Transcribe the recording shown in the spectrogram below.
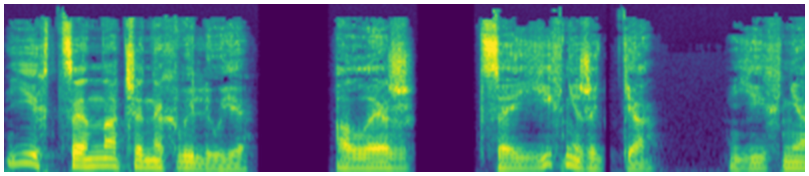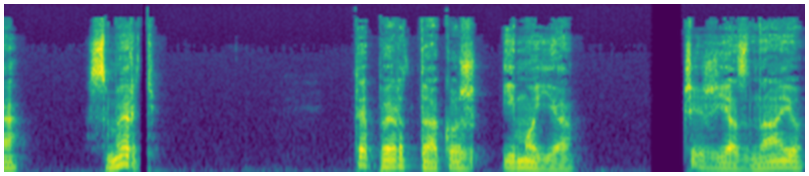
Їх це наче не хвилює. Але ж це їхнє життя, їхня смерть. Тепер також і моя. Чи ж я знаю?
